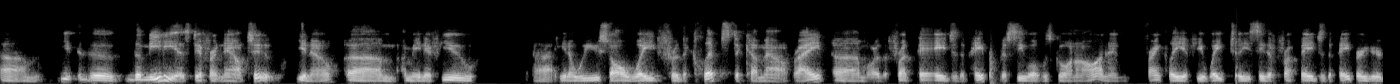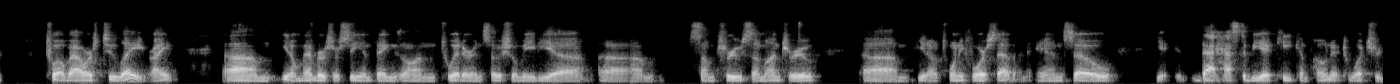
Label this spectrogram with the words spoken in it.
Um, the, the media is different now too, you know, um, I mean, if you, uh, you know, we used to all wait for the clips to come out, right? Um, or the front page of the paper to see what was going on. And frankly, if you wait till you see the front page of the paper, you're 12 hours too late, right? Um, you know, members are seeing things on Twitter and social media, um, some true, some untrue, um, you know, 24 seven. And so that has to be a key component to what you're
